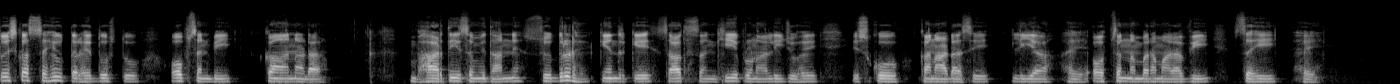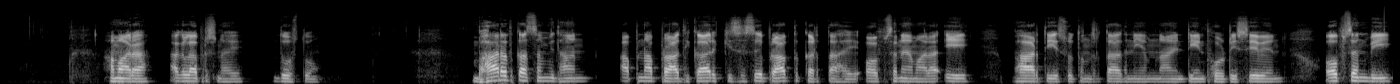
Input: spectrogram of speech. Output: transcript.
तो इसका सही उत्तर है दोस्तों, ऑप्शन बी, कनाडा। भारतीय संविधान ने सुदृढ़ केंद्र के साथ संघीय प्रणाली जो है, इसको कनाडा से लिया है। ऑप्शन नंबर हमारा वी सही है। हमारा अगला प्रश्न है, दोस्तों, भारत का संविधान अपना प्राधिकार किससे प्राप्त करता है? ऑप्शन है हमारा ए, भारतीय स्वतंत्रता अधिनियम 1947 ऑप्शन बी,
